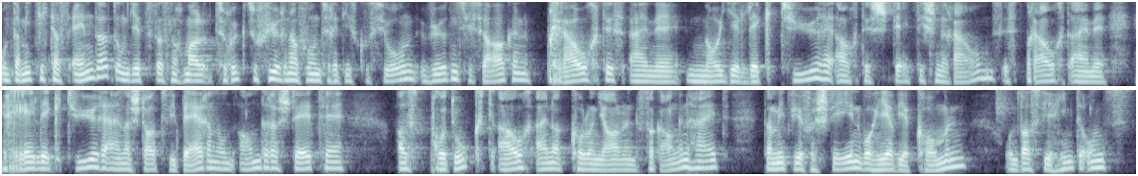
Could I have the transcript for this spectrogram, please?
Und damit sich das ändert, um jetzt das nochmal zurückzuführen auf unsere Diskussion, würden Sie sagen, braucht es eine neue Lektüre auch des städtischen Raums? Es braucht eine Relektüre einer Stadt wie Bern und anderer Städte als Produkt auch einer kolonialen Vergangenheit, damit wir verstehen, woher wir kommen und was wir hinter uns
